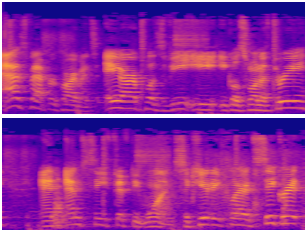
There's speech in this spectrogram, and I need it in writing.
ASVAB requirements, AR plus VE equals 103, and MC51. Security clearance secret,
